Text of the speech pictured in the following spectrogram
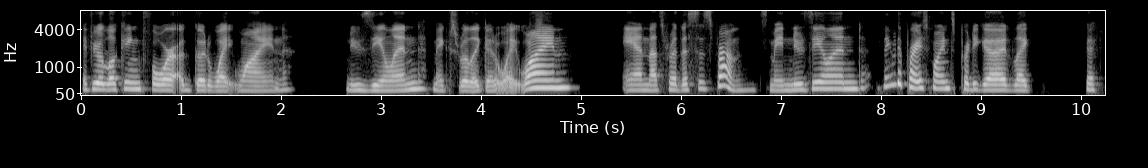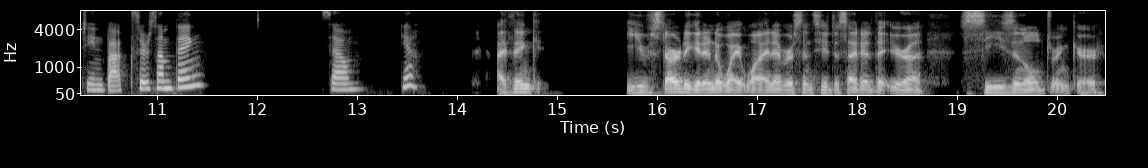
If you're looking for a good white wine, New Zealand makes really good white wine, and that's where this is from. It's made in New Zealand. I think the price point's pretty good, like 15 bucks or something. So, yeah, I think you've started to get into white wine ever since you decided that you're a seasonal drinker.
